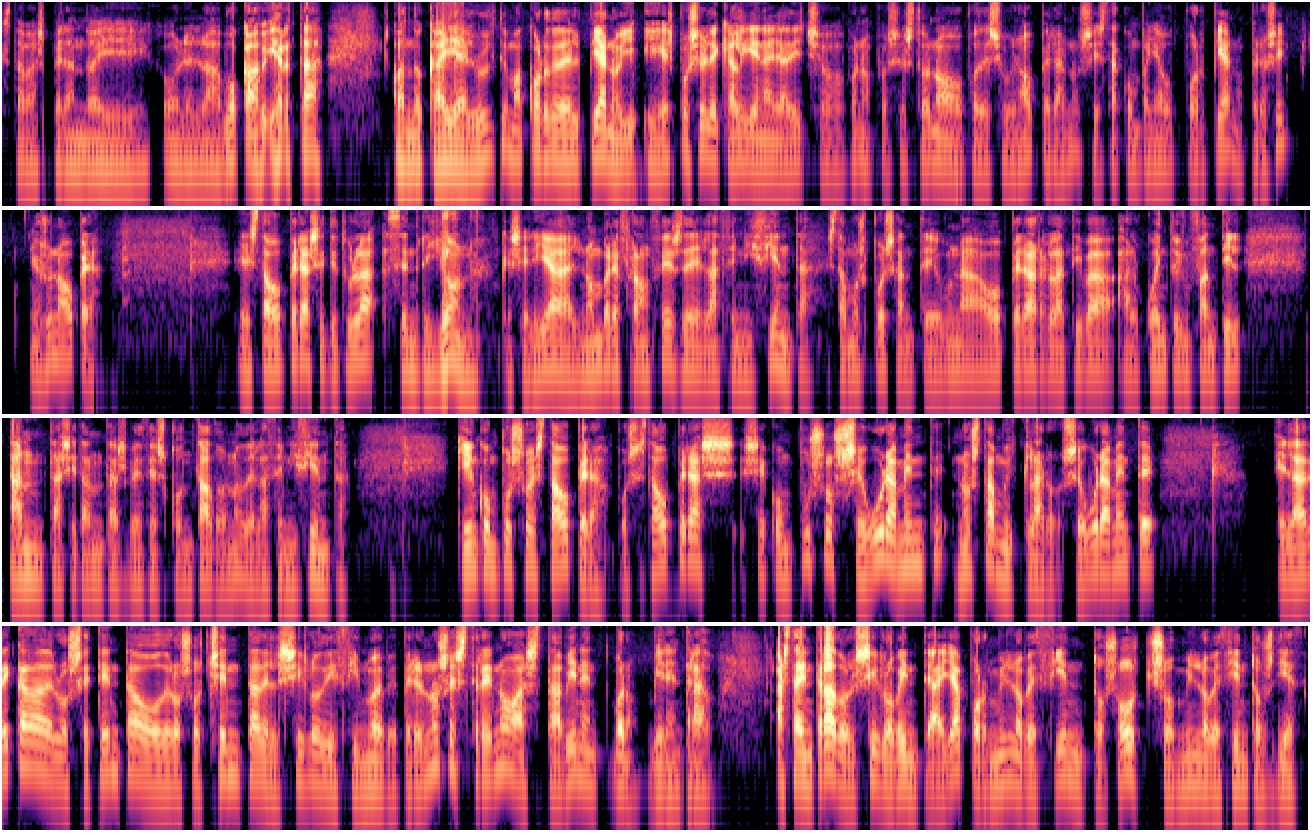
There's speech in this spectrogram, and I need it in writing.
Estaba esperando ahí con la boca abierta cuando caía el último acorde del piano y, es posible que alguien haya dicho, bueno, pues esto no puede ser una ópera, ¿no? Si está acompañado por piano, pero sí, es una ópera. Esta ópera se titula Cendrillon, que sería el nombre francés de La Cenicienta. Estamos pues ante una ópera relativa al cuento infantil tantas y tantas veces contado, ¿no? De La Cenicienta. ¿Quién compuso esta ópera? Pues esta ópera se compuso seguramente, no está muy claro, seguramente en la década de los 70 o de los 80 del siglo XIX, pero no se estrenó hasta bien, bueno, bien entrado, hasta entrado el siglo XX, allá por 1908-1910.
